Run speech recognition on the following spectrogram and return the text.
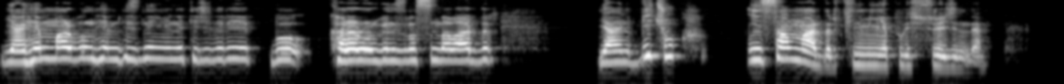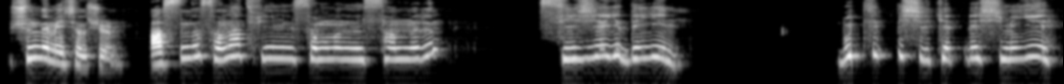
yani hem Marvel'ın hem Disney'in yöneticileri bu karar organizmasında vardır. Yani birçok insan vardır filmin yapılış sürecinde. Şunu demeye çalışıyorum. Aslında sanat filmini savunan insanların CGI'yi değil bu tip bir şirketleşmeyi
